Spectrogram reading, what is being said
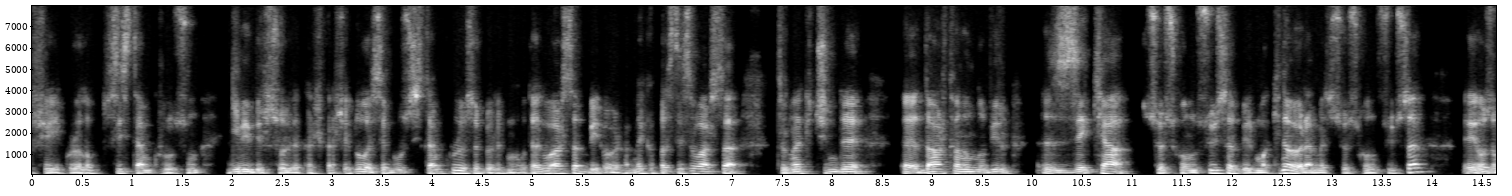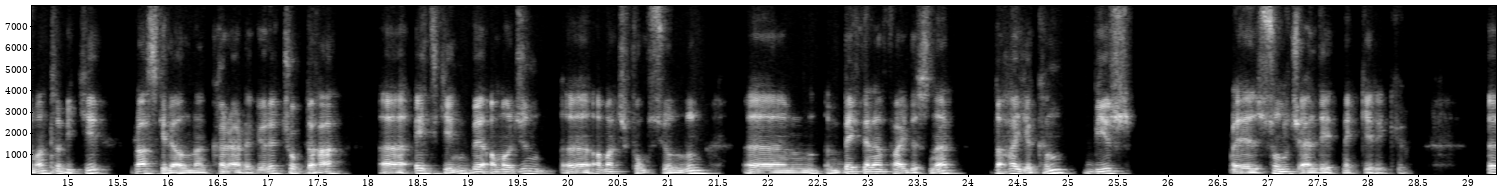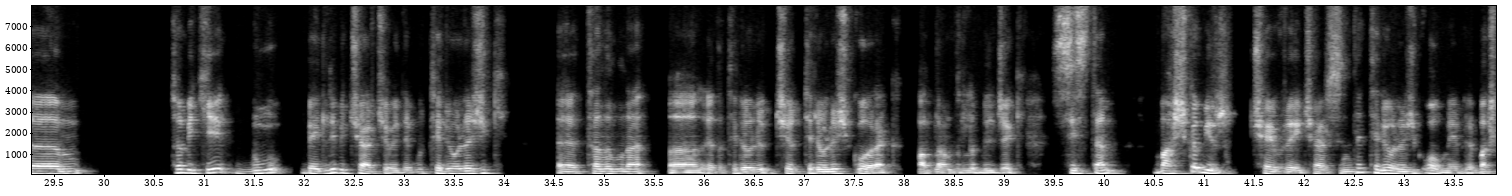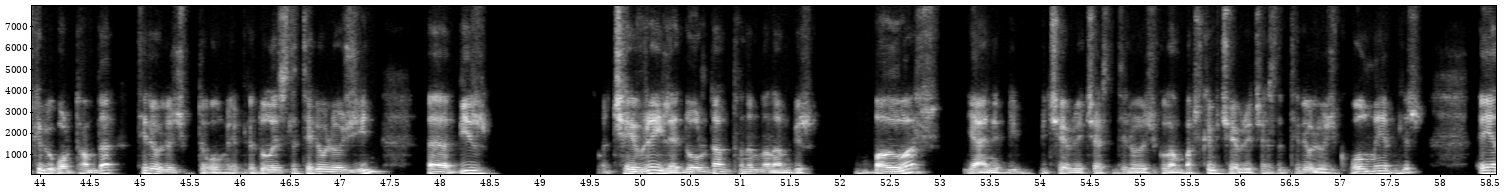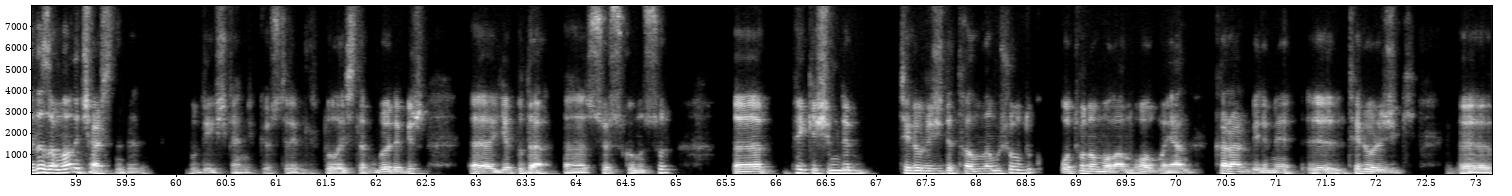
şey kuralım, sistem kurulsun gibi bir soruyla karşı karşıya. Dolayısıyla bu sistem kuruluyorsa böyle bir model varsa, bir öğrenme kapasitesi varsa, tırnak içinde e, dar tanımlı bir zeka söz konusuysa, bir makine öğrenmesi söz konusuysa e, o zaman tabii ki rastgele alınan karara göre çok daha etkin ve amacın amaç fonksiyonunun beklenen faydasına daha yakın bir e, sonuç elde etmek gerekiyor. E, tabii ki bu belli bir çerçevede bu teleolojik e, tanımına e, ya da teleolo teleolojik olarak adlandırılabilecek sistem başka bir çevre içerisinde teleolojik olmayabilir. Başka bir ortamda teleolojik de olmayabilir. Dolayısıyla teleolojiğin e, bir çevreyle doğrudan tanımlanan bir bağı var yani bir, bir çevre içerisinde teleolojik olan başka bir çevre içerisinde teleolojik olmayabilir. E, ya da zaman içerisinde de bu değişkenlik gösterebilir. Dolayısıyla böyle bir e, yapı da e, söz konusu. E, peki şimdi teleolojide tanımlamış olduk. Otonom olan olmayan karar birimi, e, teleolojik e,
